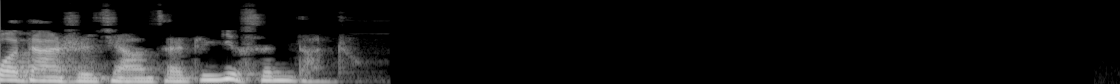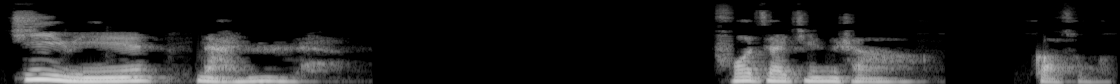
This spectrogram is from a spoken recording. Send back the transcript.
不但是讲在这一生当中，机缘难遇啊！佛在经上告诉我，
